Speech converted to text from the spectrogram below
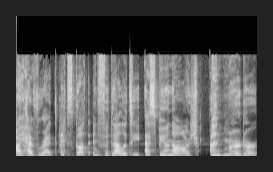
I have read. It's got infidelity, espionage, and murder.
